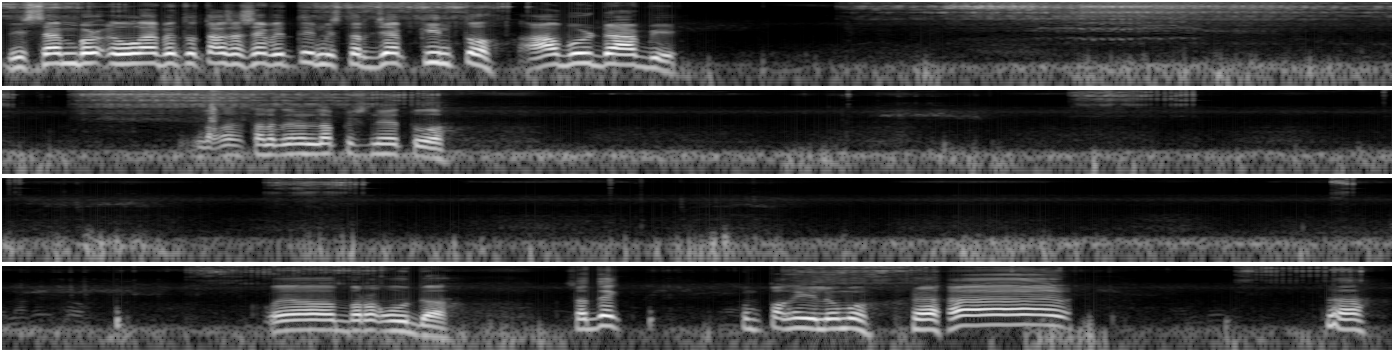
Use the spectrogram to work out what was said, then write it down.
December 11, 2017 Mr. Jeff Quinto Abu Dhabi Lakas talaga ng lapis na ito ah. Kaya barakuda Sa deck Kung pangilo mo Sa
